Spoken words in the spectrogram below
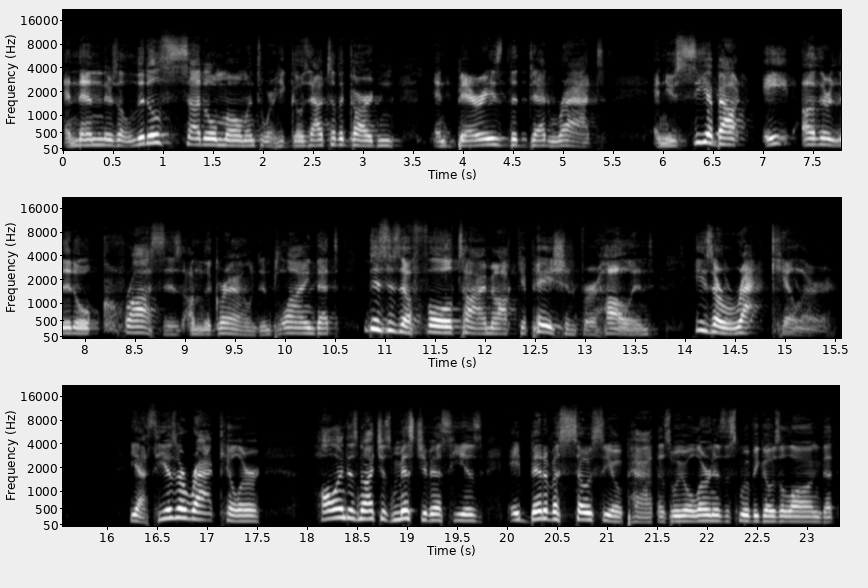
And then there's a little subtle moment where he goes out to the garden and buries the dead rat. And you see about eight other little crosses on the ground, implying that this is a full time occupation for Holland. He's a rat killer. Yes, he is a rat killer. Holland is not just mischievous, he is a bit of a sociopath, as we will learn as this movie goes along, that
